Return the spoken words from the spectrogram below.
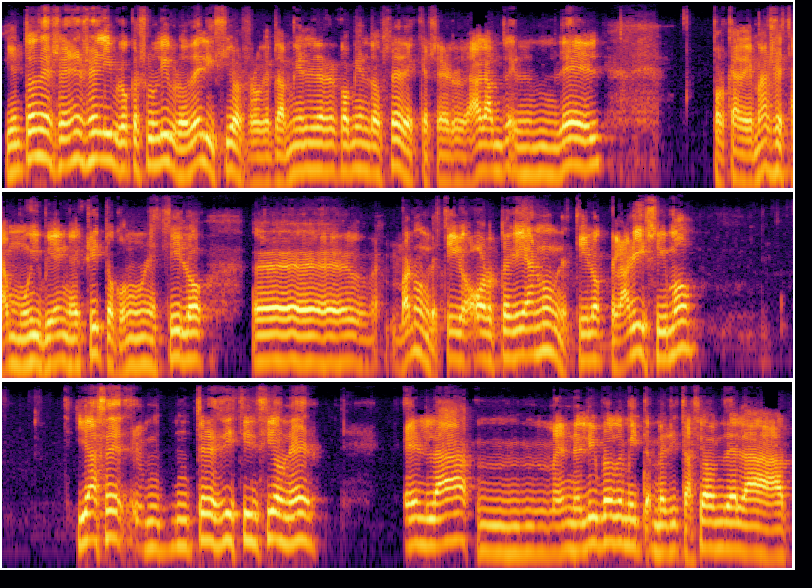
Y entonces en ese libro, que es un libro delicioso, que también les recomiendo a ustedes que se hagan de, él, porque además está muy bien escrito, con un estilo, eh, bueno, un estilo orteguiano, un estilo clarísimo, y hace mm, tres distinciones en, la, mm, en el libro de meditación de la,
